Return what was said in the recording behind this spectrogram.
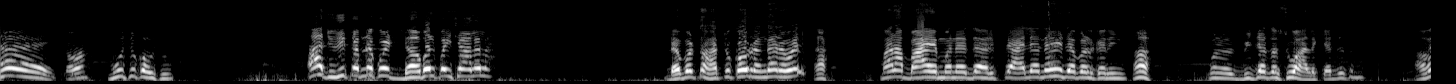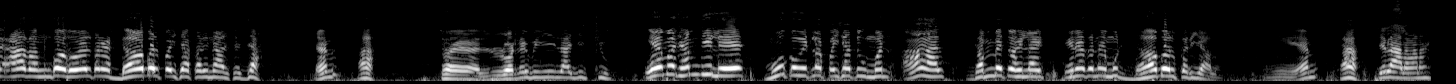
નહીં. તો? હું શું કહું છું? આ જુદી તમને કોઈ ડબલ પૈસા આલેલા? ડબલ તો સાચું કહું રંગા હોય? હા. મારા બાએ મને દસ રૂપિયા આલ્યા નહીં ડબલ કરીને. હા. પણ બીજા તો શું હાલે કહેજો તમે. હવે આ રંગો રોયલ તને ડબલ પૈસા કરીને હાલશે જા. એમ? હા. તો લોટરી બીજી લાજી છું. એમ જ સમજી લે. હું કહું એટલા પૈસા તું મન હાલ ગમે તો હિલાઈટ એને તને હું ડબલ કરી આલો. એમ? હા. ચેલા હાલવાના?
